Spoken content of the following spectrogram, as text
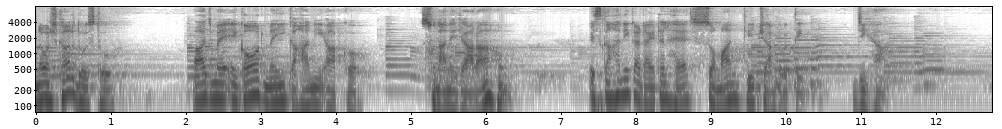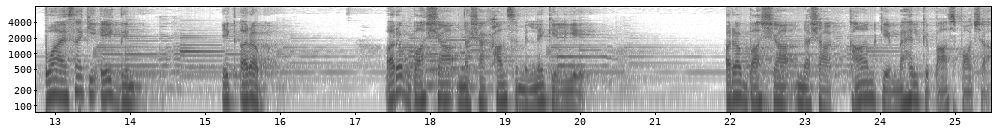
नमस्कार दोस्तों, आज मैं एक और नई कहानी आपको सुनाने जा रहा हूँ। इस कहानी का टाइटल है सोमान की जागृति। जी हाँ। हुआ ऐसा कि एक दिन एक अरब अरब बादशाह नशा खान से मिलने के लिए, अरब बादशाह नशा खान के महल के पास पहुँचा।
